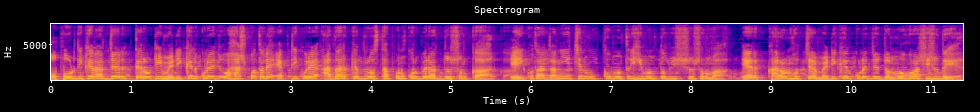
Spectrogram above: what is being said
অপরদিকে রাজ্যের তেরোটি মেডিকেল কলেজ ও হাসপাতালে একটি করে আধার কেন্দ্র স্থাপন করবে রাজ্য সরকার। এই কথা জানিয়েছেন মুখ্যমন্ত্রী হিমন্ত বিশ্ব শর্মা। এর কারণ হচ্ছে মেডিকেল কলেজে জন্ম হওয়া শিশুদের।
